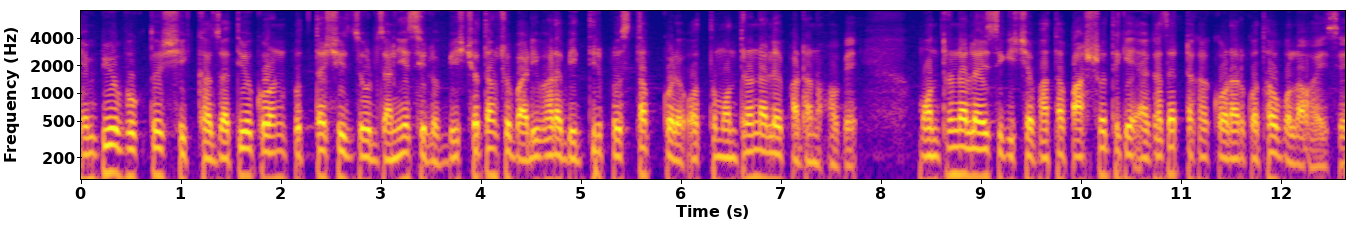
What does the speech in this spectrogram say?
এমপিওভুক্ত শিক্ষা জাতীয়করণ প্রত্যাশী জোট জানিয়েছিল, বিশ শতাংশ বাড়ি ভাড়া বৃদ্ধির প্রস্তাব করে অর্থ মন্ত্রণালয়ে পাঠানো হবে। মন্ত্রণালয়ে চিকিৎসা ভাতা পাঁচশো থেকে এক হাজার টাকা করার কথাও বলা হয়েছে।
